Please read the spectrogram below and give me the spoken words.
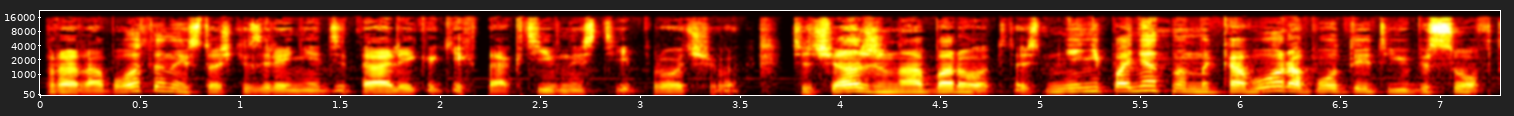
проработанный с точки зрения деталей, каких-то активностей и прочего. Сейчас же наоборот. То есть мне непонятно, на кого работает Ubisoft.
